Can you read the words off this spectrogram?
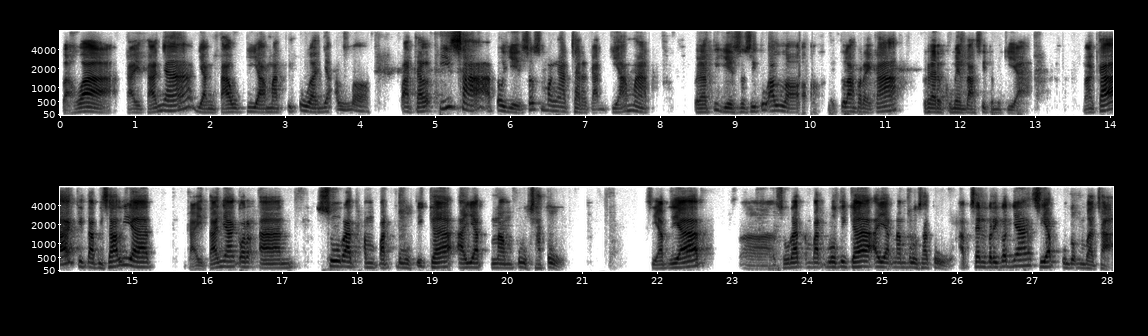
Bahwa kaitannya yang tahu kiamat itu hanya Allah. Padahal Isa atau Yesus mengajarkan kiamat. Berarti Yesus itu Allah. Itulah mereka berargumentasi demikian. Maka kita bisa lihat kaitannya Quran surat 43 ayat 61. Siap-siap eh, surat 43 ayat 61. Absen berikutnya siap untuk membaca.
